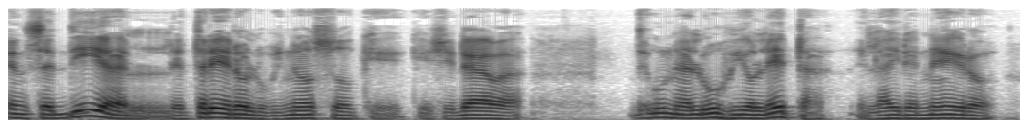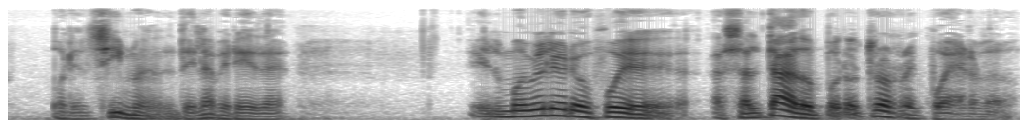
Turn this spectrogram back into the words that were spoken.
encendía el letrero luminoso que, que llenaba de una luz violeta el aire negro por encima de la vereda, el mobilero fue asaltado por otro recuerdo.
